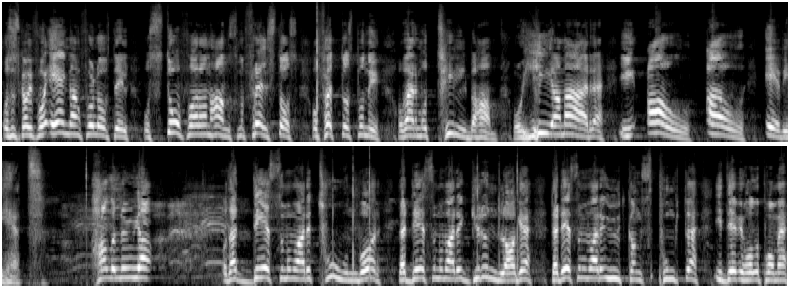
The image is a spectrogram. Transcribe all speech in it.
Og så skal vi få en gang få lov til å stå foran Han som har frelst oss og født oss på ny, og være med å tilbe Ham og gi Ham ære i all, all evighet. Halleluja! Og Det er det som må være tonen vår, det er det som må være grunnlaget, det er det som må være utgangspunktet i det vi holder på med.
